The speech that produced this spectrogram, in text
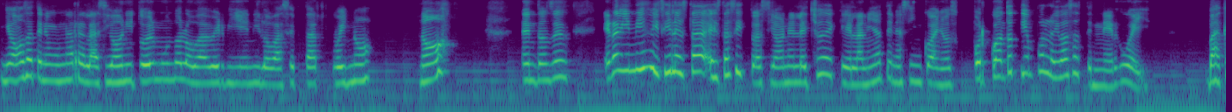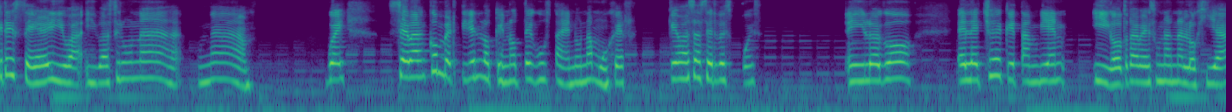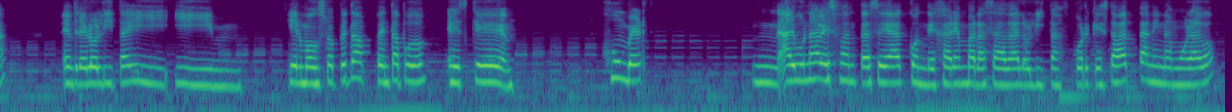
y, vamos a tener una relación y todo el mundo lo va a ver bien y lo va a aceptar. Güey, no, no. Entonces, era bien difícil esta, esta situación, el hecho de que la niña tenía cinco años. ¿Por cuánto tiempo la ibas a tener, güey? Va a crecer y va, y va a ser una, una, güey, se van a convertir en lo que no te gusta, en una mujer. ¿Qué vas a hacer después? Y luego el hecho de que también, y otra vez una analogía entre Lolita y, y, el monstruo pentápodo, es que Humbert mm, alguna vez fantasea con dejar embarazada a Lolita, porque estaba tan enamorado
